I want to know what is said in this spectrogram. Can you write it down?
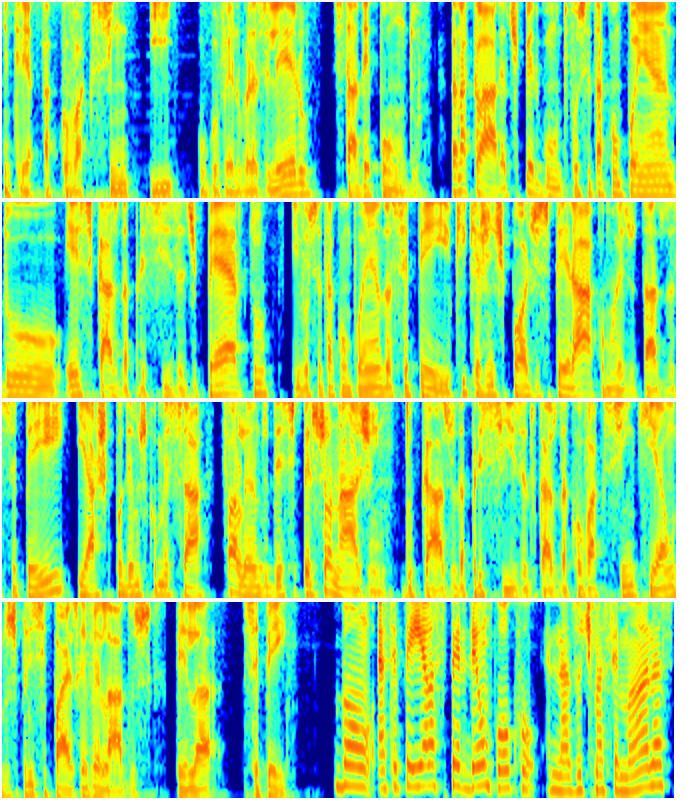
entre a Covaxin e o governo brasileiro, está depondo. Ana Clara, eu te pergunto, você está acompanhando esse caso da Precisa de perto e você está acompanhando a CPI. O que, que a gente pode esperar como resultados da CPI? E acho que podemos começar falando desse personagem do caso da Precisa, do caso da Covaxin, que é um dos principais revelados pela CPI. Bom, a CPI ela se perdeu um pouco nas últimas semanas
